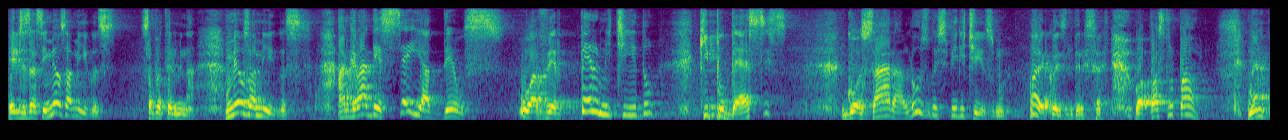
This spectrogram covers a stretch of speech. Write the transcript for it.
Ele diz assim: Meus amigos, só para terminar, meus amigos, agradecei a Deus o haver permitido que pudesses gozar a luz do Espiritismo. Olha que coisa interessante. O apóstolo Paulo, né?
